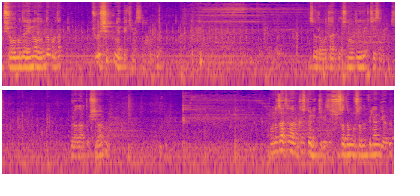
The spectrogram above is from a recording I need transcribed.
Bir şey olmadan emin olalım da buradan. Şu ışık ne peki mesela burada? Neyse robot arkadaşın olduğu yere gideceğiz demek ki. Buralarda bir şey var mı? Onun zaten arkası dönük gibiydi. Susadım musadım filan diyordu.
